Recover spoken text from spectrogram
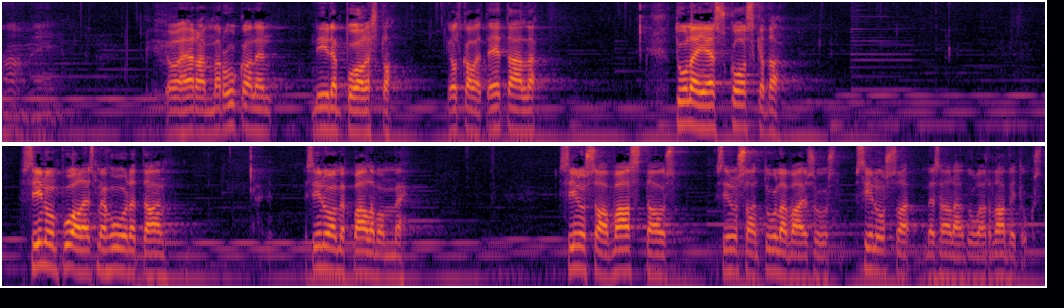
Amen. Joo Herra, mä rukoilen niiden puolesta, jotka ovat etäällä. Tule Jeesus kosketa. Sinun puolesi me huudetaan. Sinua me palvomme. Sinussa on vastaus. Sinussa on tulevaisuus. Sinussa me saadaan tulla ravituksi.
